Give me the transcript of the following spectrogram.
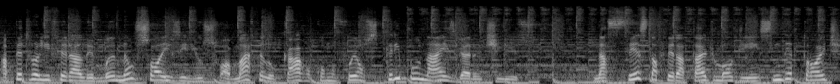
A petrolífera alemã não só exigiu sua marca no carro, como foi aos tribunais garantir isso. Na sexta-feira à tarde, uma audiência em Detroit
